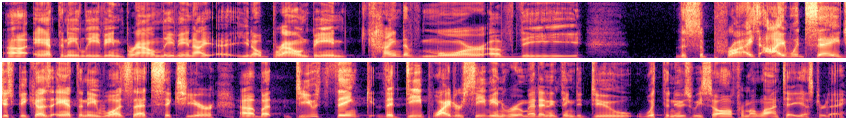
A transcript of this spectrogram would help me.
Uh, Anthony leaving, Brown leaving. I uh, you know Brown being kind of more of the the surprise, I would say, just because Anthony was that six year. Uh, but do you think the deep wide receiving room had anything to do with the news we saw from Alante yesterday?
